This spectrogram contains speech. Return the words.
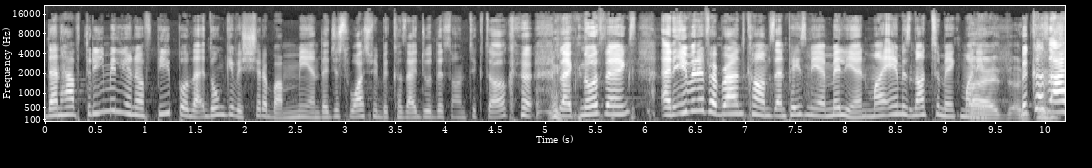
than have 3 million of people that don't give a shit about me and they just watch me because I do this on TikTok. like, no thanks. And even if a brand comes and pays me a million, my aim is not to make money. Alright, okay. because I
